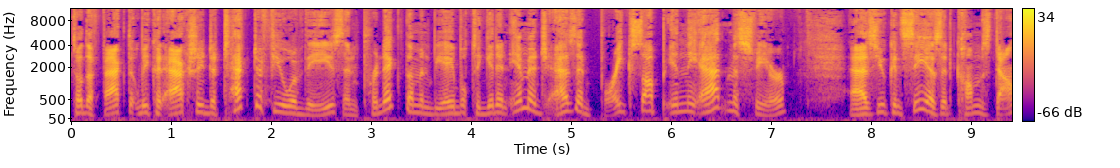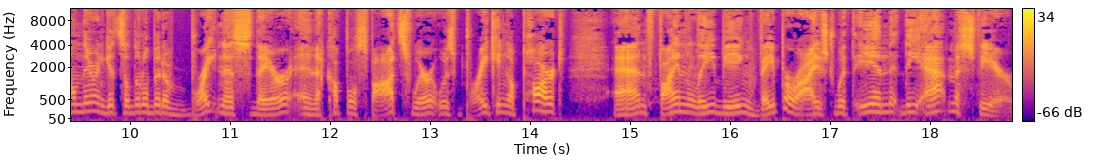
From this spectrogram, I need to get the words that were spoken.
So the fact that we could actually detect a few of these and predict them and be able to get an image as it breaks up in the atmosphere. As you can see as it comes down there and gets a little bit of brightness there in a couple spots where it was breaking apart and finally being vaporized within the atmosphere.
